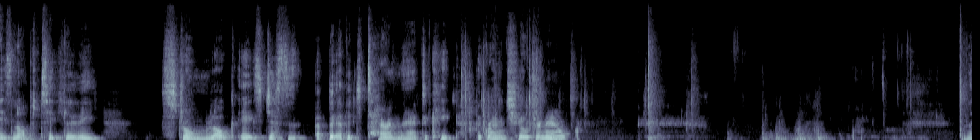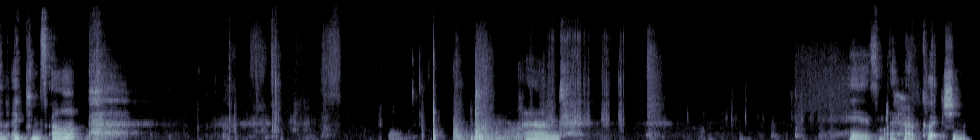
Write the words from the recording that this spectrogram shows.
It's not particularly strong lock. It's just a bit of a deterrent there to keep the grandchildren out. And then it opens up. And here's my herb collection.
